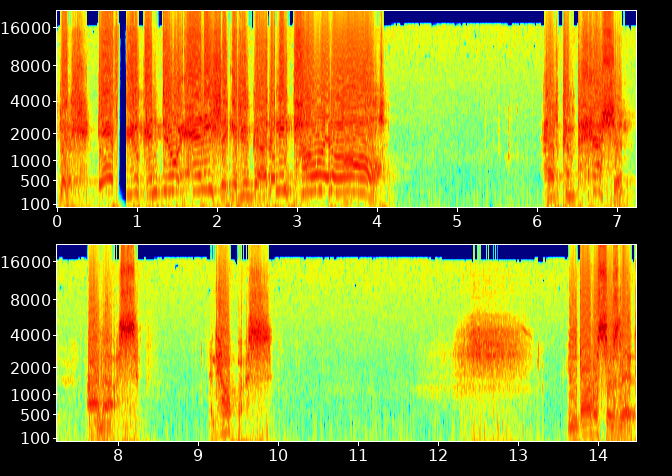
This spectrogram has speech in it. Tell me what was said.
But if you can do anything, if you've got any power at all, have compassion on us and help us. You know, the Bible says that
